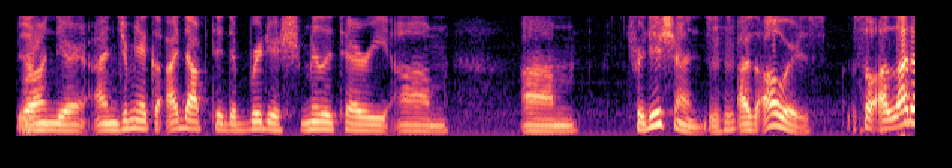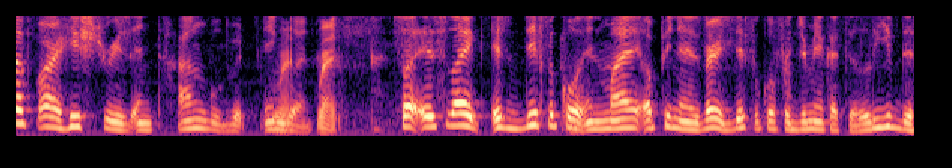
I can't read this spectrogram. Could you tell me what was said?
yeah. around there and jamaica adopted the british military um um traditions Mhm. as ours so a lot of our history is entangled with england Right, right. so it's like it's difficult in my opinion it's very difficult for jamaica to leave the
